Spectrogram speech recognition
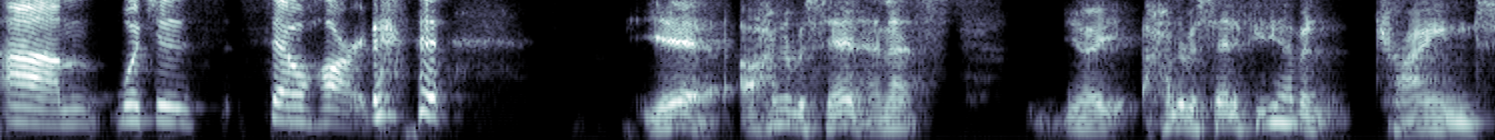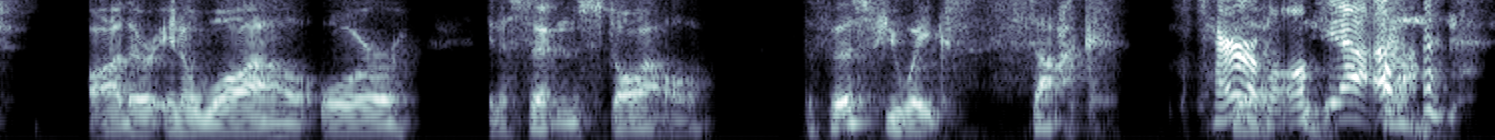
um, which is so hard. yeah, a hundred percent. And that's, you know, hundred percent. If you haven't trained either in a while or in a certain style, the first few weeks suck. It's terrible. Like, yeah.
